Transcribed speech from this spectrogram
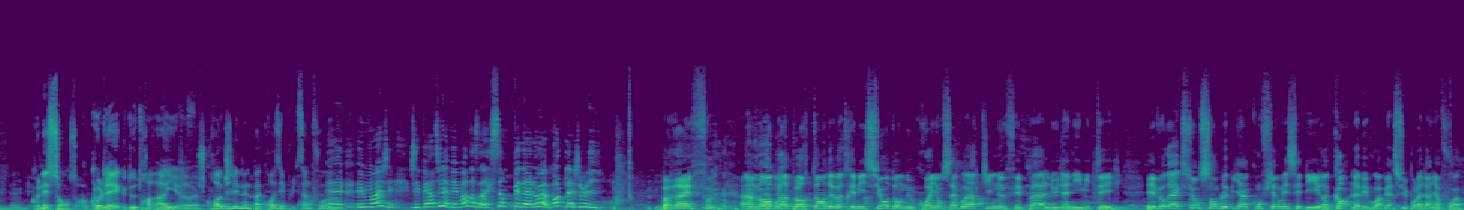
une, une connaissance. Un collègue de travail. Euh, je crois que je l'ai même pas croisé plus de cinq fois. hein. Et, et moi, j'ai- j'ai perdu la mémoire dans un accident de pédalo à Mantes-la-Jolie. Bref, un membre important de votre émission dont nous croyons savoir qu'il ne fait pas l'unanimité. Et vos réactions semblent bien confirmer ces dires. Quand l'avez-vous aperçu pour la dernière fois?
